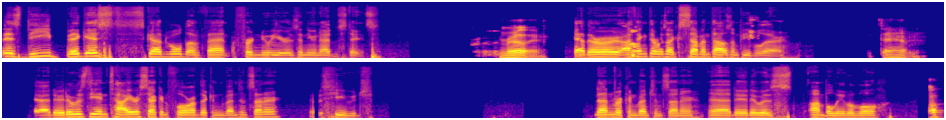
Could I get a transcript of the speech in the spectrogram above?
it is the biggest scheduled event for New Year's in the United States. Really? Yeah, there were. I think there was like seven thousand people there. Damn. Yeah, dude, it was the entire second floor of the convention center. It was huge. Denver Convention Center. Yeah, dude, it was unbelievable. Oh.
